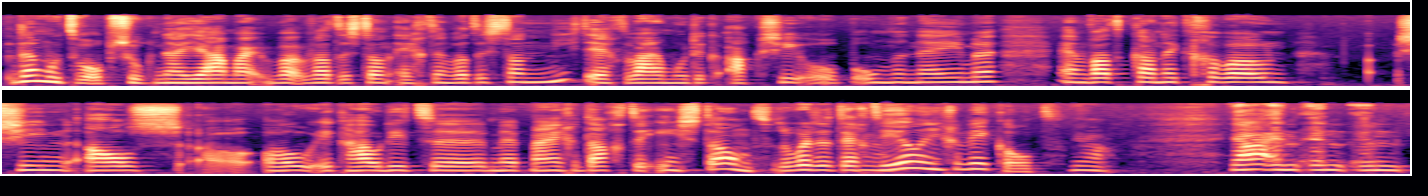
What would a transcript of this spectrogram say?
Dan moeten we op zoek naar, ja, maar wat is dan echt en wat is dan niet echt? Waar moet ik actie op ondernemen? En wat kan ik gewoon zien als, oh, oh ik hou dit uh, met mijn gedachten in stand? Dan wordt het echt ja. heel ingewikkeld. Ja. Ja, en, en, en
